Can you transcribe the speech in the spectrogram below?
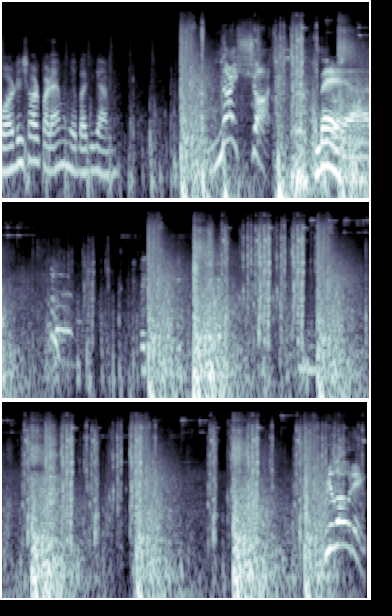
बॉडी शॉट पड़ा है मुझे बच गया मैं। नाइस शॉट अबे यार। Reloading!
